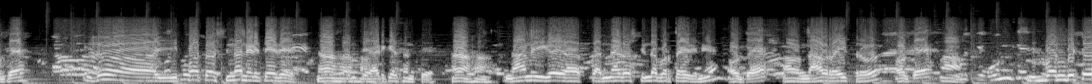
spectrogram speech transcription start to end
ಓಕೆ. ಇದು ಇಪ್ಪತ್ತು ವರ್ಷದಿಂದ ನಡೀತಾ ಇದೆ ಸಂತೆ ಅಡಿಕೆ ಸಂತೆ. ಹಾ ಹಾ. ನಾನು ಈಗ ಹನ್ನೆರಡು ವರ್ಷದಿಂದ ಬರ್ತಾ ಇದ್ದೀನಿ. ಓಕೆ. ನಾವು ರೈತರು. ಓಕೆ. ಬಂದ್ಬಿಟ್ಟು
